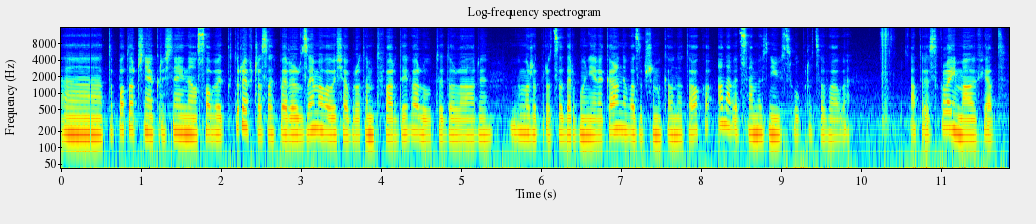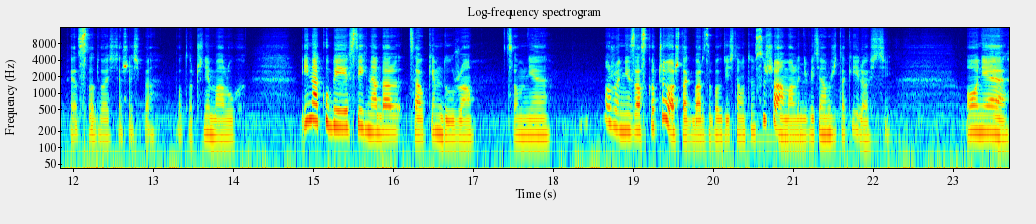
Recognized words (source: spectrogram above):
E, To potocznie określenie na osoby, które w czasach PRL zajmowały się obrotem twardej waluty, dolary. Mimo, że proceder był nielegalny, władze przymykały na to oko, a nawet same z nimi współpracowały. A to jest z kolei mały Fiat, Fiat 126P, potocznie maluch. I na Kubie jest ich nadal całkiem dużo, co mnie może nie zaskoczyło aż tak bardzo, bo gdzieś tam o tym słyszałam, ale nie wiedziałam, że takiej ilości. O nie,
